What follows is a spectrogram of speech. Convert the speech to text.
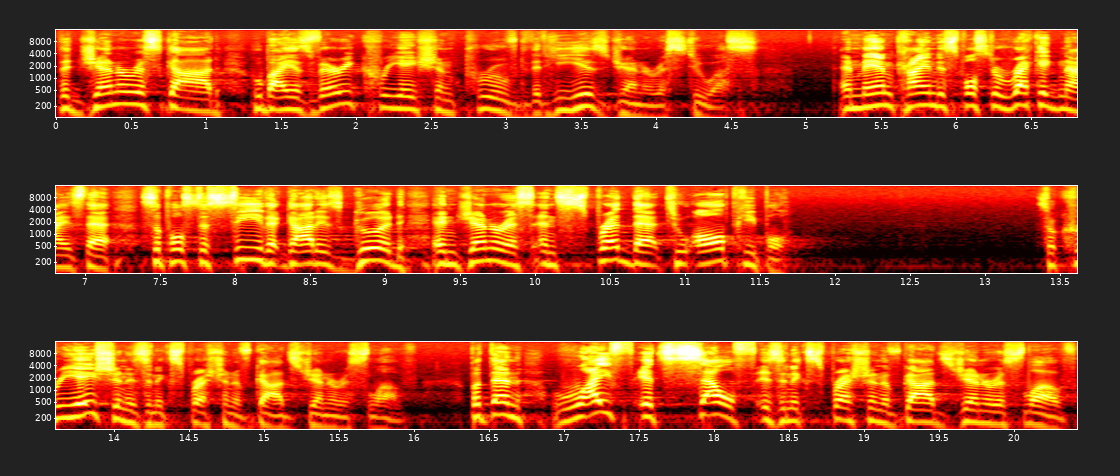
the generous God who, by his very creation, proved that he is generous to us. And mankind is supposed to recognize that, supposed to see that God is good and generous and spread that to all people. So, creation is an expression of God's generous love. But then, life itself is an expression of God's generous love.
